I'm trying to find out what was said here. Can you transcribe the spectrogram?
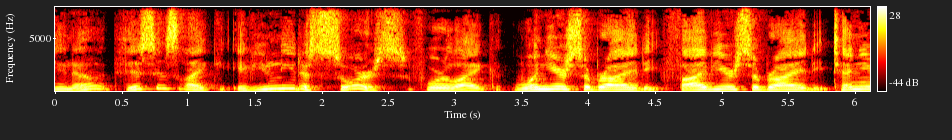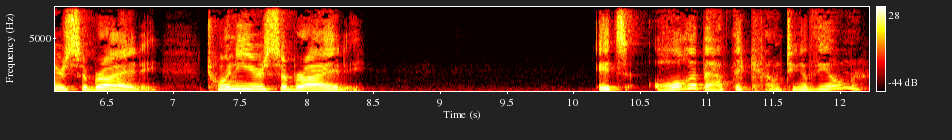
You know, this is like if you need a source for like one year sobriety, five year sobriety, 10 year sobriety, 20 year sobriety, it's all about the counting of the Omer.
